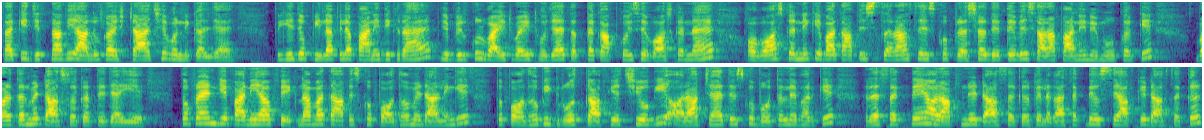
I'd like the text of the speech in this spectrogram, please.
ताकि जितना भी आलू का स्टार्च है वो निकल जाए। तो ये जो पीला पीला पानी दिख रहा है, ये बिल्कुल व्हाइट व्हाइट हो जाए, तब तक आपको इसे वॉश करना है। और वॉश करने के बाद आप इस तरह से इसको प्रेशर देते हुए सारा पानी रिमूव करके बर्तन में ट्रांसफ़र करते जाइए। तो फ्रेंड ये पानी आप फेंकना मत, आप इसको पौधों में डालेंगे तो पौधों की ग्रोथ काफ़ी अच्छी होगी। और आप चाहे तो इसको बोतल में भर के रख सकते हैं और आप अपने डार्क सर्कल पे लगा सकते हैं, उससे आपके डार्क सर्कल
